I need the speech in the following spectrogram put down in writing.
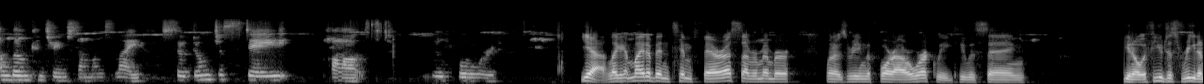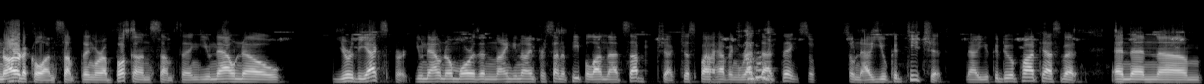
alone can change someone's life so don't just stay paused move forward Yeah, like it might have been Tim Ferriss. I remember when I was reading the Four Hour Work Week, he was saying, you know, if you just read an article on something or a book on something, you now know you're the expert. You now know more than 99% of people on that subject just by having read that thing. So, so now you could teach it. Now you could do a podcast about it. And then, um,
